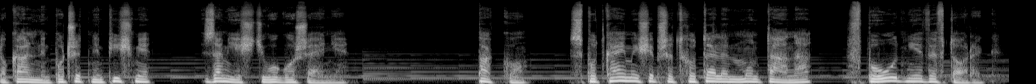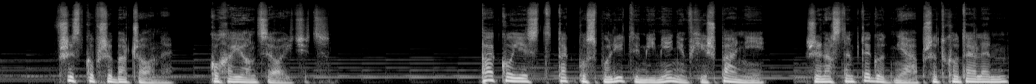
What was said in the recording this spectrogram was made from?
lokalnym poczytnym piśmie, zamieścił ogłoszenie – Paco, spotkajmy się przed hotelem Montana w południe we wtorek. Wszystko przebaczone, kochający ojciec. Paco jest tak pospolitym imieniem w Hiszpanii, że następnego dnia przed hotelem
